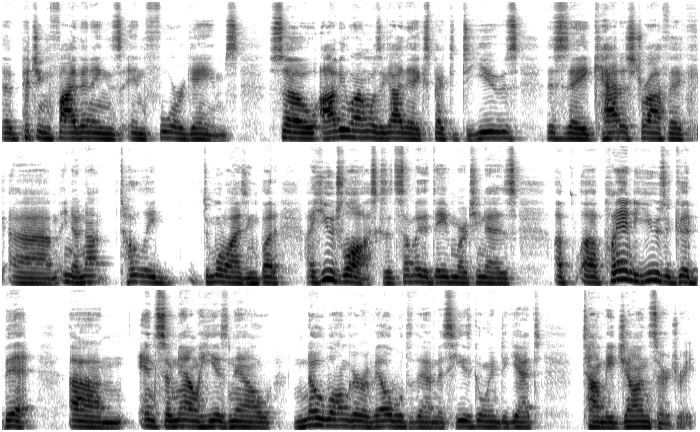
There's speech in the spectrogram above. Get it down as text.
uh, pitching five innings in four games. So Avilan was a guy they expected to use. This is a catastrophic, um, you know, not totally demoralizing, but a huge loss because it's somebody that Dave Martinez uh, uh, planned to use a good bit. Um, and so now he is now no longer available to them as he's going to get Tommy John surgery.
